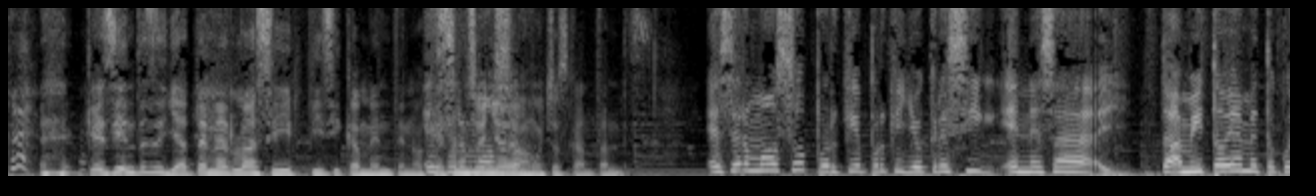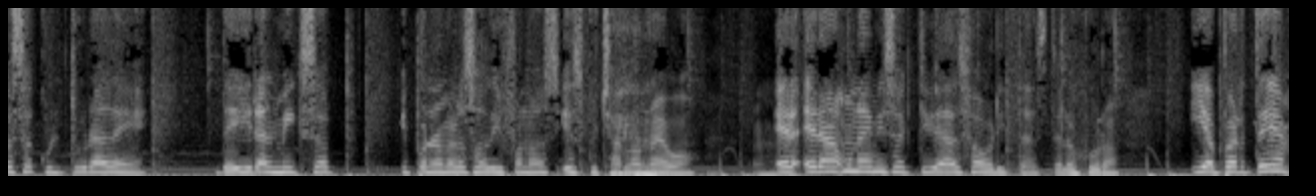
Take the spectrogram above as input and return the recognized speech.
¿Qué sientes de ya tenerlo así físicamente, no? Que es, Es un sueño de muchos cantantes. Es hermoso, ¿por qué? Porque yo crecí en esa... A mí todavía me tocó esa cultura de, de ir al mix-up y ponerme los audífonos y escuchar lo nuevo. Era, era una de mis actividades favoritas, te lo juro. Y aparte,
